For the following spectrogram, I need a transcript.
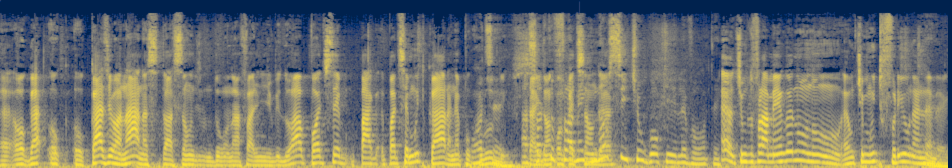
é, oga- o- ocasionar na situação de- do- na falha individual pode ser, pode ser muito cara né, para o Pode clube ser. Sair sorte de uma o competição Flamengo não sentiu o gol que levou ontem. É, o time do Flamengo não, não- é um time muito frio, né, Neberg?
